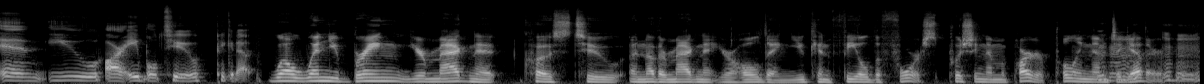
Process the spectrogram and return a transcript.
and you are able to pick it up. Well, when you bring your magnet close to another magnet you're holding, you can feel the force pushing them apart or pulling them mm-hmm, together. Mm-hmm.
